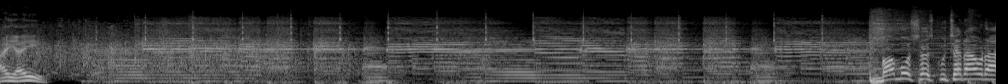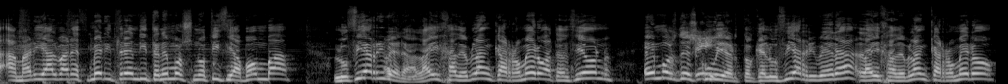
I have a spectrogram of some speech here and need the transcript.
Ahí, ahí. Vamos a escuchar ahora a María Álvarez, Mary Trendy. Tenemos noticia bomba. Lucía Rivera, la hija de Blanca Romero, atención, hemos descubierto que Lucía Rivera, la hija de Blanca Romero,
